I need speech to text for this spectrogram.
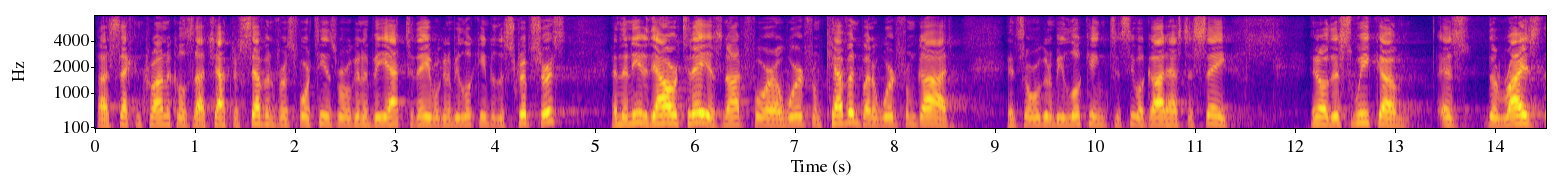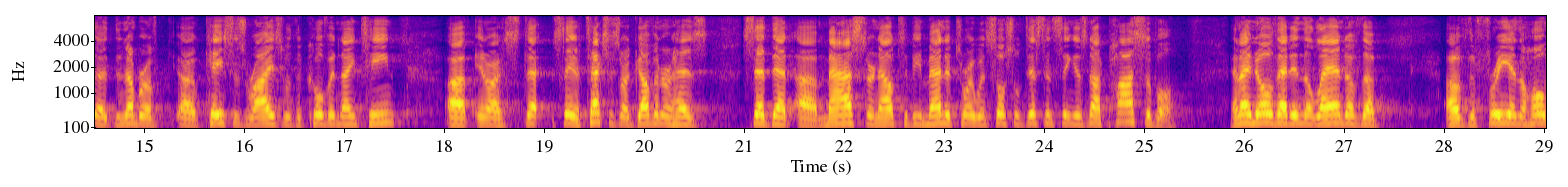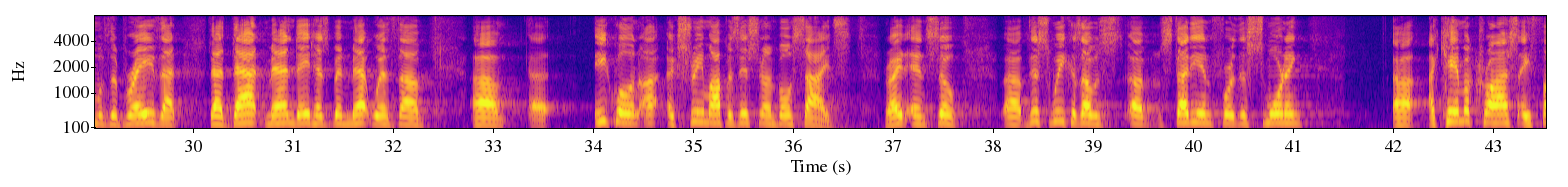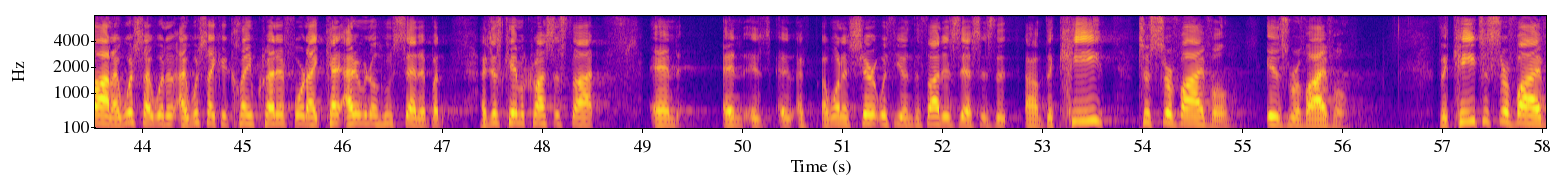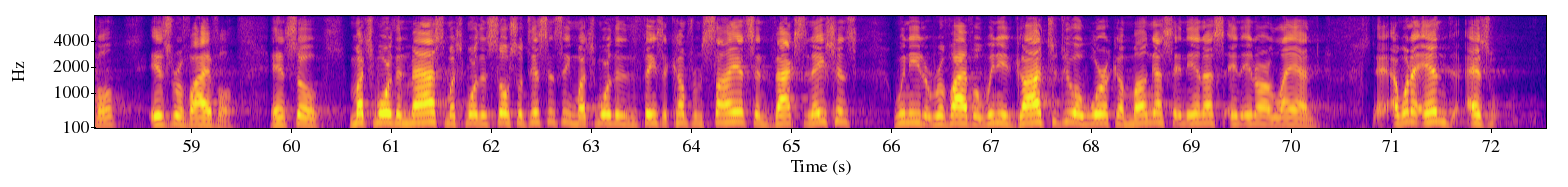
Uh, Second Chronicles uh, chapter 7, verse 14 is where we're going to be at today. We're going to be looking into the scriptures. And the need of the hour today is not for a word from Kevin, but a word from God. And so we're going to be looking to see what God has to say. You know, this week, um, as the rise, uh, the number of uh, cases rise with the COVID 19, uh, in our st- state of Texas, our governor has said that uh, masks are now to be mandatory when social distancing is not possible. And I know that in the land of the of the free and the home of the brave, that that, that mandate has been met with uh, uh, uh, equal and uh, extreme opposition on both sides, right? And so uh, this week, as I was uh, studying for this morning, I came across a thought. I wish I would. I wish I could claim credit for it. I can't. I don't even know who said it, but I just came across this thought, and and I, I want to share it with you. And the thought is this: is that um, the key to survival is revival. The key to survival is revival. And so, much more than masks, much more than social distancing, much more than the things that come from science and vaccinations, we need a revival. We need God to do a work among us and in us and in our land. I want to end as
